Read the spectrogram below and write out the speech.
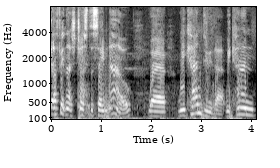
I think that's just the same now, where we can do that. We can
